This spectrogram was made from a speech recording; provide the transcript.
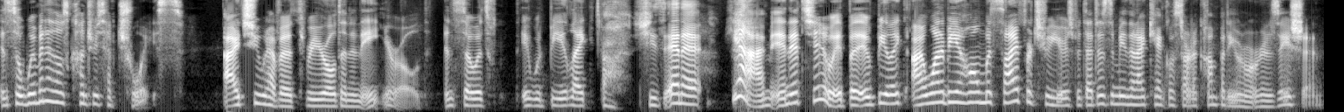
And so women in those countries have choice. I too have a three year old and an eight year old. And so it's it would be like oh, she's in it. Yeah, I'm in it too. It, but it would be like I want to be at home with Cy for two years, but that doesn't mean that I can't go start a company or an organization.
